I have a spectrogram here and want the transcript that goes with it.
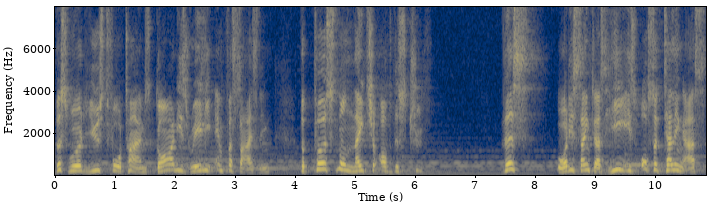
this word used four times, God is really emphasizing the personal nature of this truth. This, what He's saying to us, He is also telling us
